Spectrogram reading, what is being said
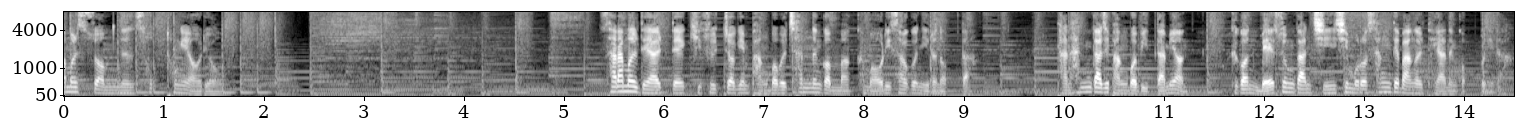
참을 수 없는 소통의 어려움. 사람을 대할 때 기술적인 방법을 찾는 것만큼 어리석은 일은 없다. 단 한 가지 방법이 있다면 그건 매 순간 진심으로 상대방을 대하는 것 뿐이다.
